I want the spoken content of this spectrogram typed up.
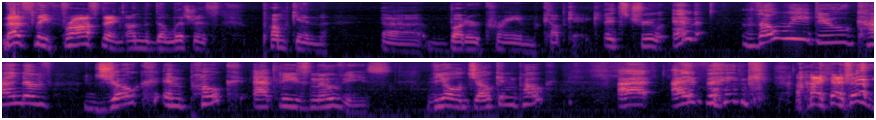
That's the frosting on the delicious pumpkin uh, buttercream cupcake. it's true. And though we do kind of joke and poke at these movies, the old joke and poke, I I think I, I think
